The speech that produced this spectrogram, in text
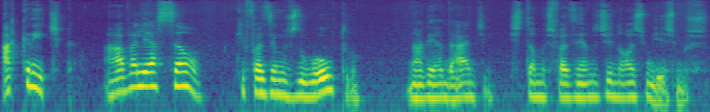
a crítica, a avaliação que fazemos do outro, na verdade, estamos fazendo de nós mesmos.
